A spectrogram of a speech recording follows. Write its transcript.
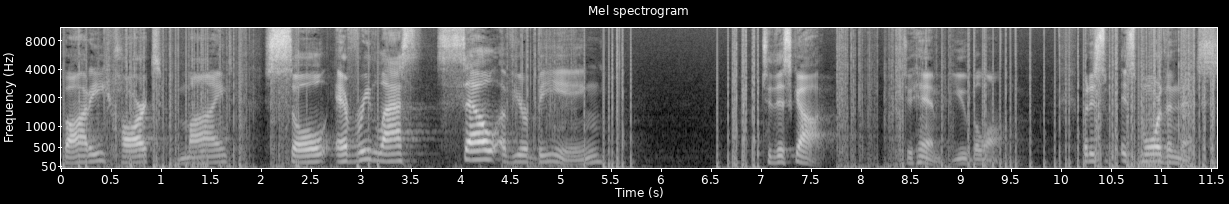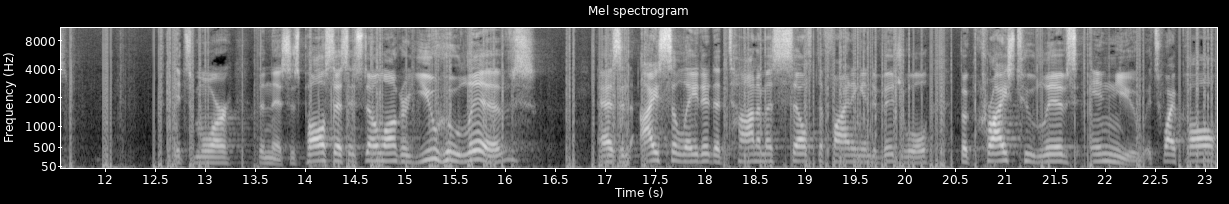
body, heart, mind, soul, every last cell of your being, to this God. To Him, you belong. But it's, it's more than this. It's more than this. As Paul says, it's no longer you who lives as an isolated, autonomous, self defining individual, but Christ who lives in you. It's why Paul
